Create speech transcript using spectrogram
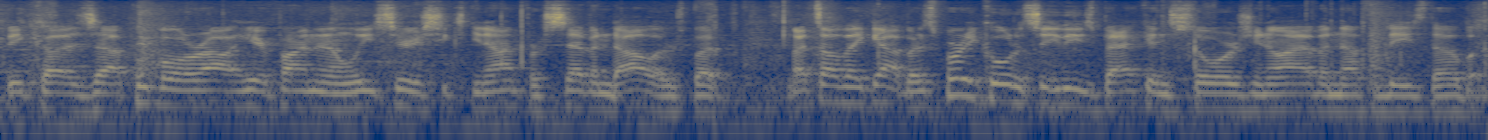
because uh, people are out here finding an Elite Series 69 for $7, but that's all they got. But it's pretty cool to see these back in stores. You know, I have enough of these, though, but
